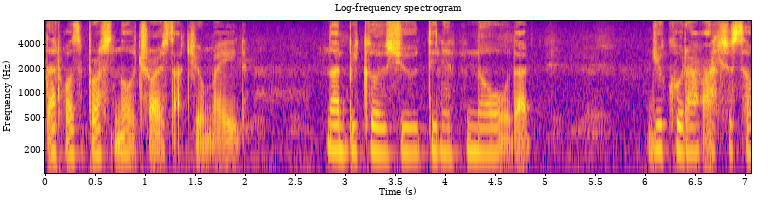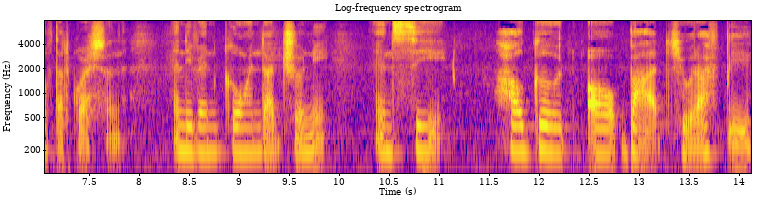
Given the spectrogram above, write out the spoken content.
that was a personal choice that you made. Not because you didn't know that you could have asked yourself that question and even go on that journey and see how good or bad you would have been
